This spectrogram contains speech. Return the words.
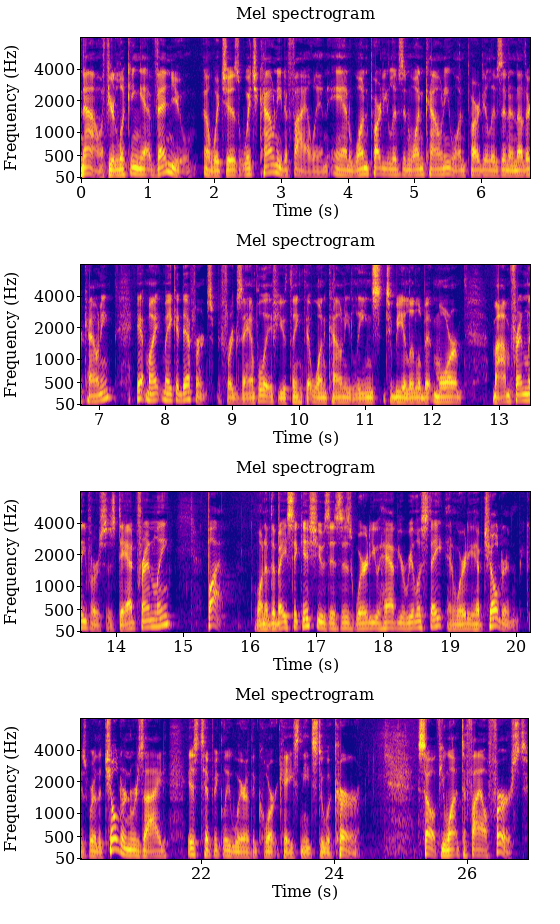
Now, if you're looking at venue, uh, which is which county to file in, and one party lives in one county, one party lives in another county, it might make a difference. For example, if you think that one county leans to be a little bit more mom friendly versus dad friendly, but one of the basic issues is, is where do you have your real estate and where do you have children? Because where the children reside is typically where the court case needs to occur. So if you want to file first,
